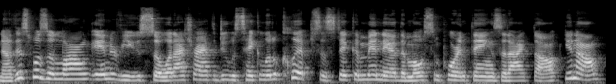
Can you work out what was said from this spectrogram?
Now, this was a long interview, so what I tried to do was take a little clips and stick them in there, the most important things that I thought, you know,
